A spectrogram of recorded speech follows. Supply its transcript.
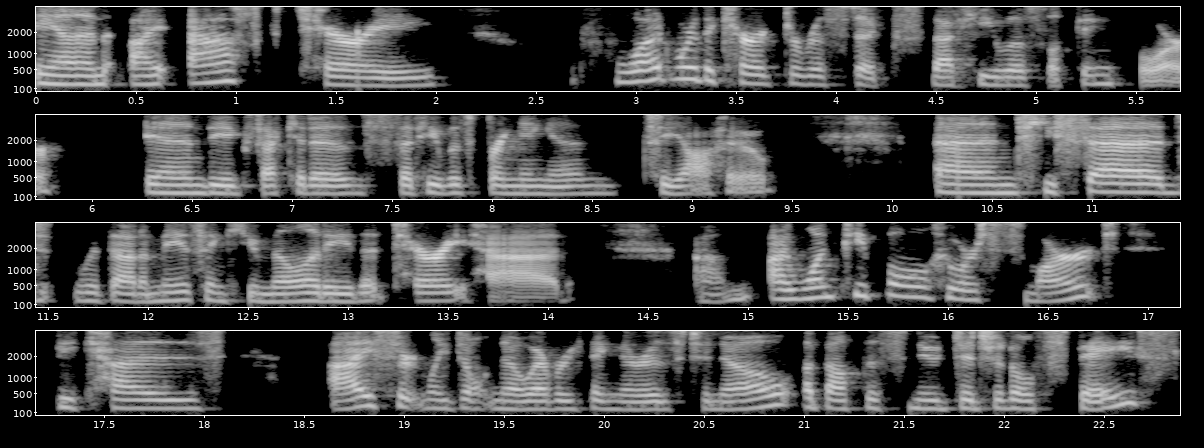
And I asked Terry what were the characteristics that he was looking for in the executives that he was bringing in to Yahoo. And he said, with that amazing humility that Terry had, um, I want people who are smart because I certainly don't know everything there is to know about this new digital space,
